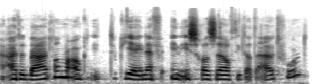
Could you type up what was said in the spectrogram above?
uit het buitenland, maar ook natuurlijk JNF in Israël zelf die dat uitvoert.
